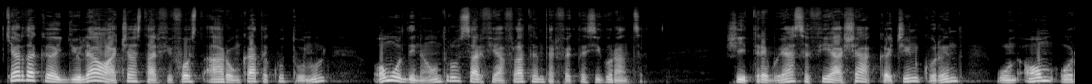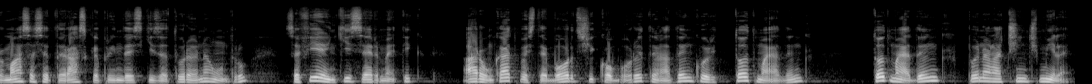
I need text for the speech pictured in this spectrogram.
chiar dacă ghiuleaua aceasta ar fi fost aruncată cu tunul, omul dinăuntru s-ar fi aflat în perfectă siguranță. Și trebuia să fie așa, căci în curând un om urma să se târască prin deschizătură înăuntru, să fie închis hermetic, aruncat peste bord și coborât în adâncuri tot mai adânc, tot mai adânc până la 5 mile.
